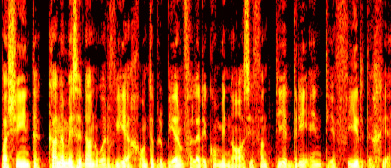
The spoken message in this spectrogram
pasiënte kan 'n mens dit dan oorweeg om te probeer om vir hulle die kombinasie van T3 en T4 te gee.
